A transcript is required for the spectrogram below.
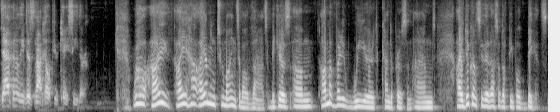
definitely does not help your case either well, I I ha- I am in two minds about that because um, I'm a very weird kind of person, and I do consider that sort of people bigots.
